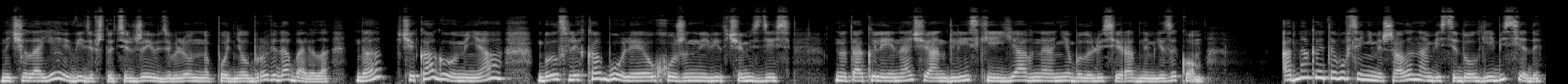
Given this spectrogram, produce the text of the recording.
Начала я, увидев, что Ти-Джей удивленно поднял брови, добавила, «Да, в Чикаго у меня был слегка более ухоженный вид, чем здесь» но так или иначе английский явно не был у Люси родным языком. Однако это вовсе не мешало нам вести долгие беседы,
